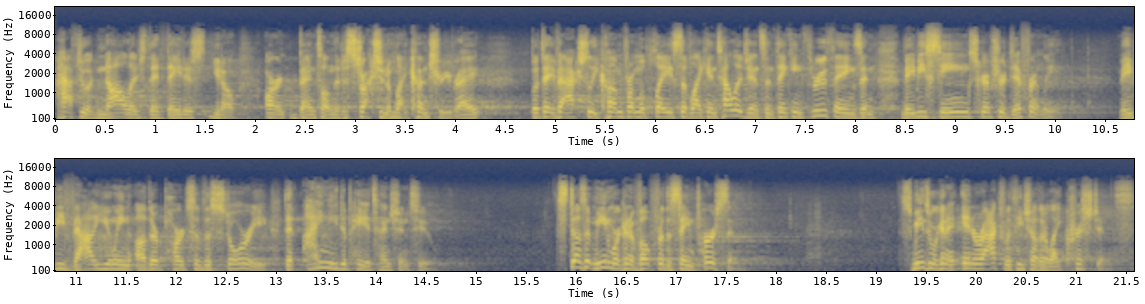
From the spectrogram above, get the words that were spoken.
I have to acknowledge that they just, you know, aren't bent on the destruction of my country, right? But they've actually come from a place of like intelligence and thinking through things and maybe seeing scripture differently, maybe valuing other parts of the story that I need to pay attention to. This doesn't mean we're going to vote for the same person. This means we're going to interact with each other like Christians.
